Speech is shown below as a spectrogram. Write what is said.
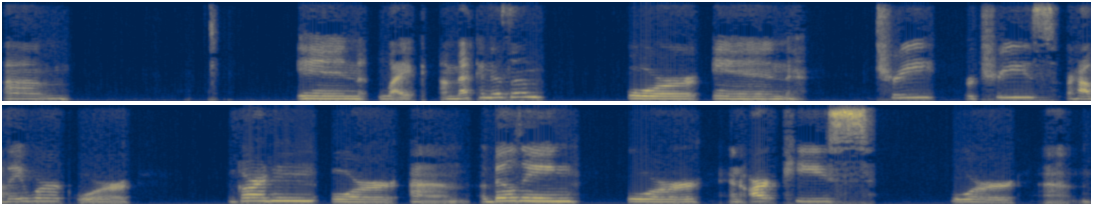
um, in like a mechanism or in tree or trees or how they work or a garden or um, a building or an art piece or um,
